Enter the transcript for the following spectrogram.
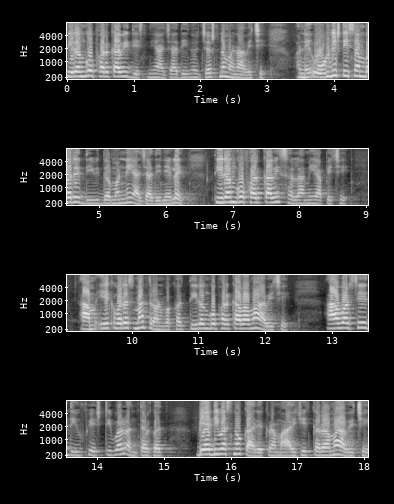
તિરંગો ફરકાવી દેશની આઝાદીનો જશ્ન મનાવે છે અને ઓગણીસ ડિસેમ્બરે દીવ દમણની આઝાદીને લઈ તિરંગો ફરકાવી સલામી આપે છે. આમ એક વર્ષમાં ત્રણ વખત તિરંગો ફરકાવવામાં આવે છે. આ વર્ષે દીવ ફેસ્ટિવલ અંતર્ગત બે દિવસનો કાર્યક્રમ આયોજિત કરવામાં આવે છે,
